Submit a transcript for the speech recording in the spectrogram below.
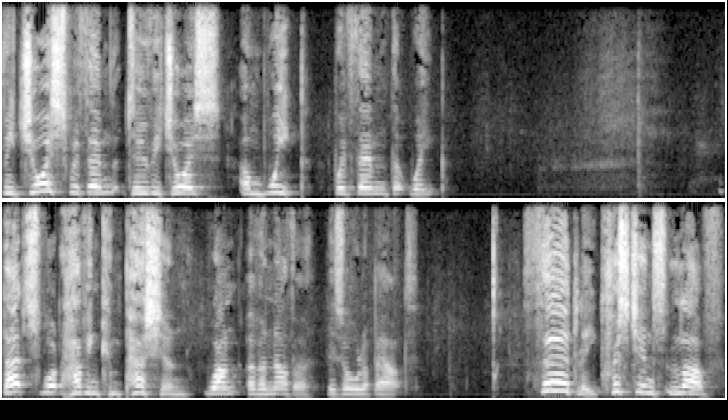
rejoice with them that do rejoice and weep with them that weep. That's what having compassion one of another is all about. Thirdly, Christians love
